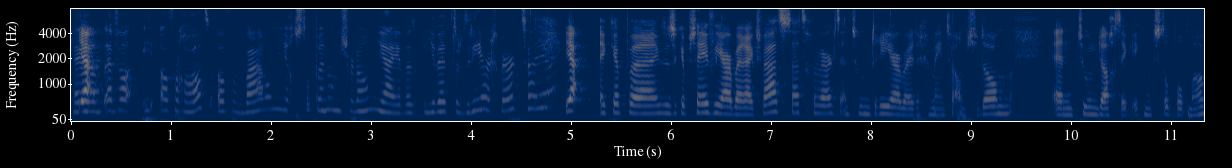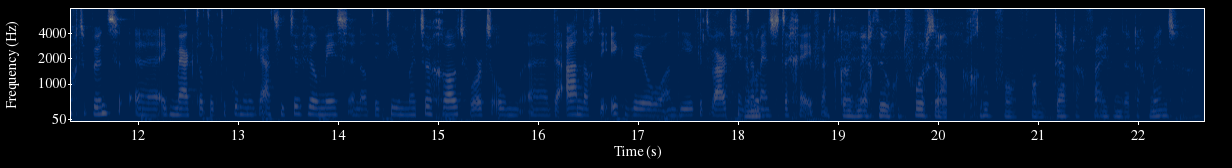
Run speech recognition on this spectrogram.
Heb Ja. je het even over gehad? Over waarom je gestopt bent in Amsterdam? Ja, je, was, je hebt er drie jaar gewerkt, zei je? Ja, ik heb, uh, dus ik heb zeven jaar bij Rijkswaterstaat gewerkt en toen drie jaar bij de gemeente Amsterdam. En toen dacht ik, ik moet stoppen op mijn hoogtepunt. Uh, ik merk dat ik de communicatie te veel mis en dat dit team me te groot wordt om uh, de aandacht die ik wil en die ik het waard vind Ja, aan mensen te geven. Dat kan ik me echt heel goed voorstellen. Een groep van, van 30, 35 mensen.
